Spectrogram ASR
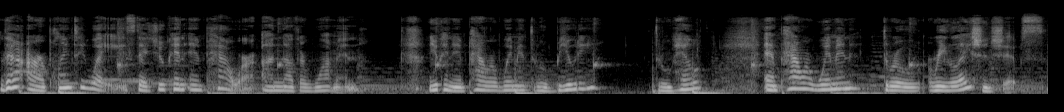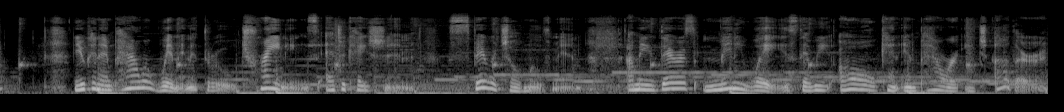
There are plenty ways that you can empower another woman. You can empower women through beauty, through health, empower women through relationships. You can empower women through trainings, education, spiritual movement. I mean, there's many ways that we all can empower each other.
